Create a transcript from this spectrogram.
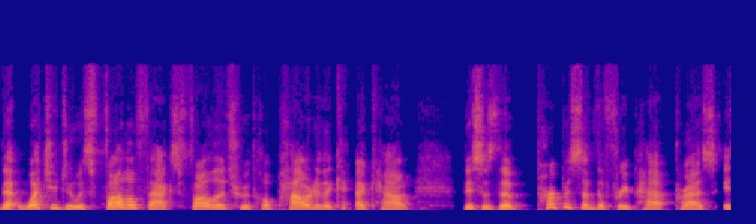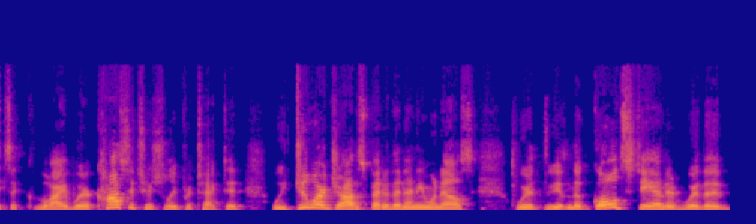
that what you do is follow facts, follow the truth, hold power to the account. This is the purpose of the free press. It's a, why we're constitutionally protected. We do our jobs better than anyone else. We're the gold standard. We're the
